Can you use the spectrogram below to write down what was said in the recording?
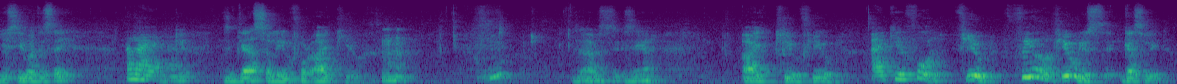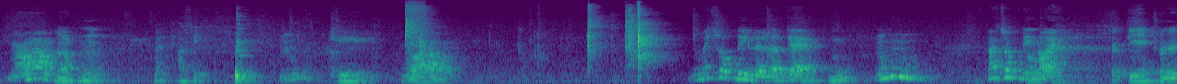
You see what they say? อะไรอะคะ It's gasoline for IQ. Uh, See here? IQ fuel. IQ full Fuel. fuel Fuel is gasoline. อ๋อ Yeah. อืมแม่เอาสิโอเค ว้าว ไม่โชคดีเลยเหรอแก Mm. อือหืออะโชคดีหน่อย สักที Should I?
